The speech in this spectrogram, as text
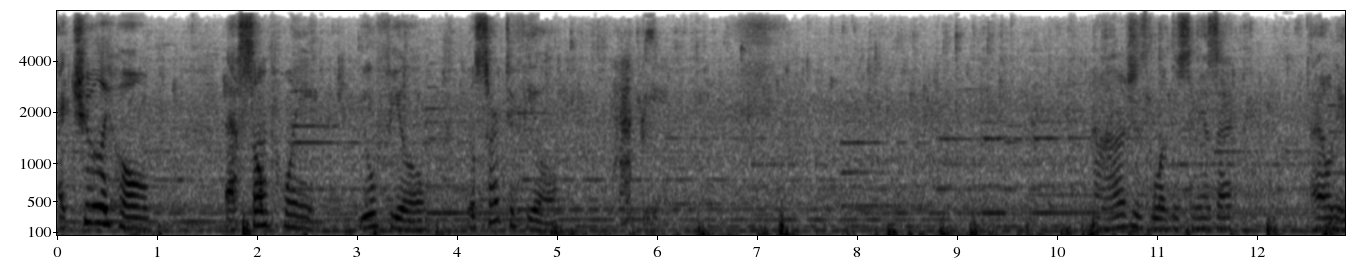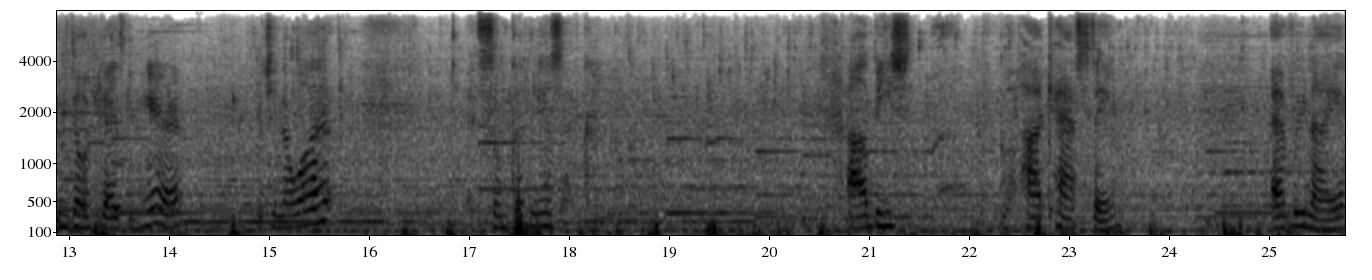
I truly hope, that at some point you'll feel, you'll start to feel happy. Uh, I just love this music. I don't even know if you guys can hear it, but you know what? It's some good music. I'll be podcasting every night.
